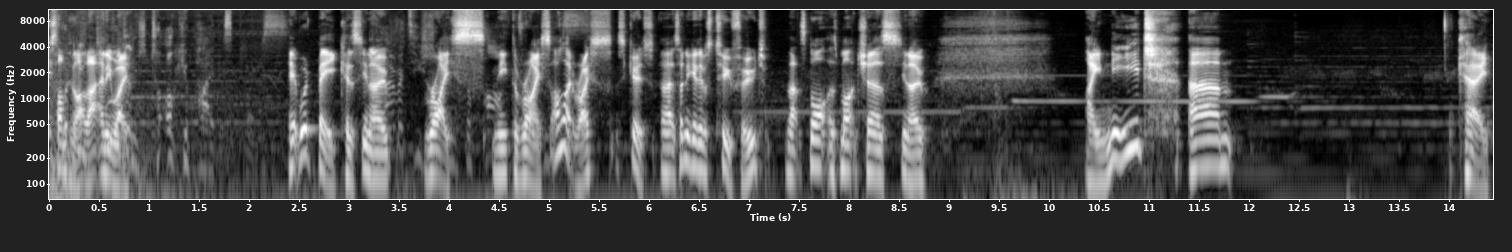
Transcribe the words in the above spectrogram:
Something like that, anyway. To occupy this place. It would be, because, you know, rice. Need the rice. I like rice. It's good. Uh, it's only going to give us two food. That's not as much as, you know, I need. Um, okay.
